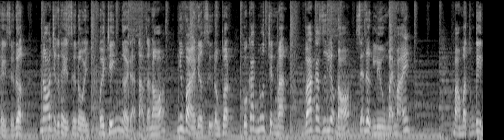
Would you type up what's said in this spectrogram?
thể sửa được. Nó chỉ có thể sửa đổi bởi chính người đã tạo ra nó, nhưng phải được sự đồng thuận của các nút trên mạng và các dữ liệu đó sẽ được lưu mãi mãi. Bảo mật thông tin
